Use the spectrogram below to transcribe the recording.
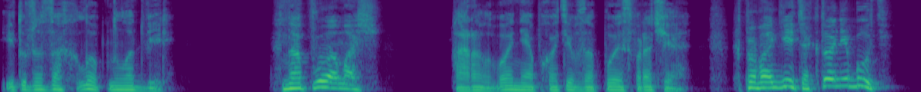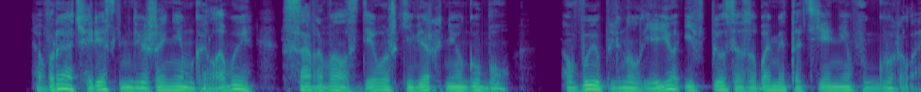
и тут же захлопнула дверь. «На помощь! Орал Ваня, обхватив за пояс врача. «Помогите, кто-нибудь!» Врач резким движением головы сорвал с девушки верхнюю губу, выплюнул ее и впился зубами Татьяне в горло.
